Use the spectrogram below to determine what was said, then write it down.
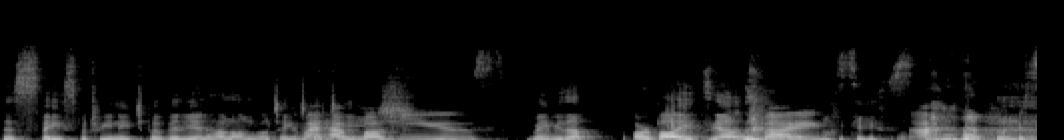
the space between each pavilion, how long it will take They to might get have to each. buggies. Maybe that or bikes, yeah. Bikes.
